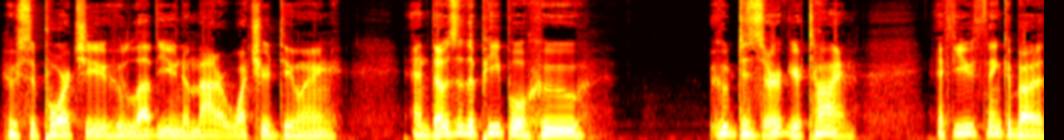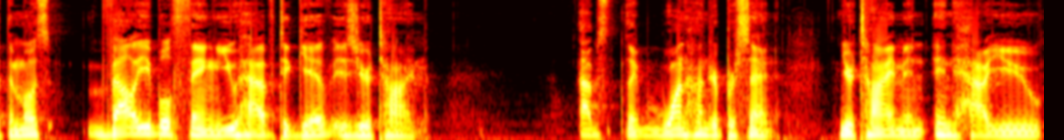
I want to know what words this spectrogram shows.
who support you, who love you no matter what you're doing. And those are the people who who deserve your time. If you think about it, the most valuable thing you have to give is your time. Abs- like 100%. Your time in, in how you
